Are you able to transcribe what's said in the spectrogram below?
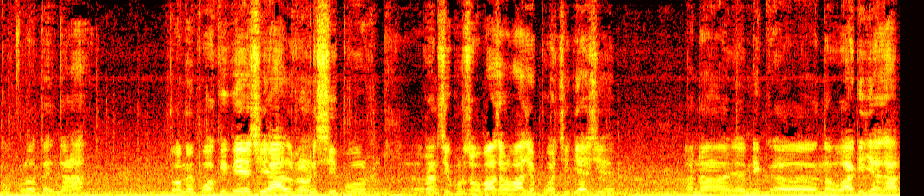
મોકલો ત્રણ જણા. તો અમે પહોંચી ગયા છીએ હાલ રણસીપુર રણસીપુર શોભાસણ પાસે પહોંચી ગયા છીએ. અને નવ વાગી ગયા હાલ.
